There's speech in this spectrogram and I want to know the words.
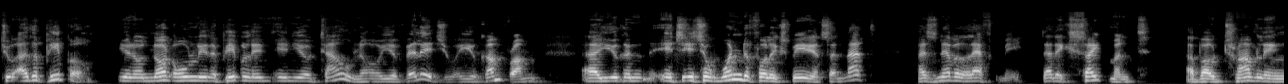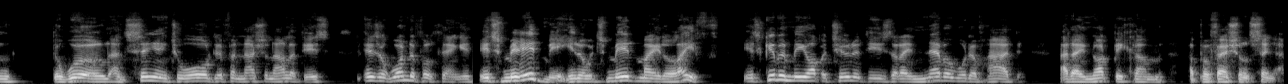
to other people. You know, not only the people in, in your town or your village where you come from. Uh, you can. It's it's a wonderful experience, and that has never left me. That excitement about traveling the world and singing to all different nationalities is a wonderful thing. It, it's made me, you know, it's made my life. It's given me opportunities that I never would have had had I not become a professional singer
